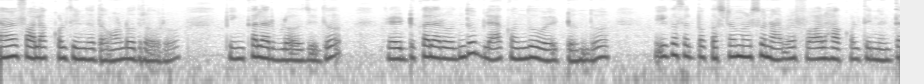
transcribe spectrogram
ನಾವೇ ಫಾಲ್ ಹಾಕ್ಕೊಳ್ತೀನಿ ಅಂತ ತೊಗೊಂಡೋದ್ರು ಅವರು. ಪಿಂಕ್ ಕಲರ್ ಬ್ಲೌಸ್ ಇದು. ರೆಡ್ ಕಲರ್ ಒಂದು ಬ್ಲ್ಯಾಕ್ ಒಂದು ವೈಟ್ ಒಂದು. ಈಗ ಸ್ವಲ್ಪ ಕಸ್ಟಮರ್ಸು ನಾವೇ ಫಾಲ್ ಹಾಕ್ಕೊಳ್ತೀನಿ ಅಂತ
